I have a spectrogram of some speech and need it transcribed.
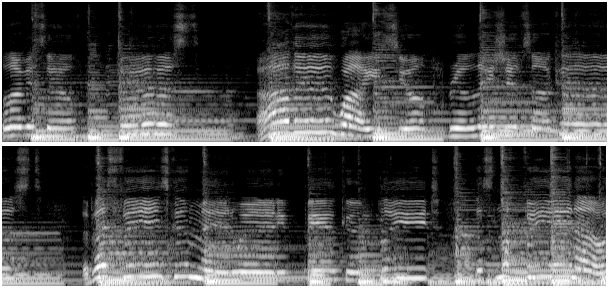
love yourself first. Otherwise, your relationships are cursed. The best things come in when you feel complete. There's nothing out.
